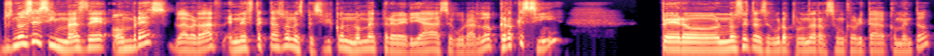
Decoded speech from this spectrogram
pues no sé si más de hombres, la verdad, en este caso en específico no me atrevería a asegurarlo, creo que sí, pero no estoy tan seguro por una razón que ahorita comento,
